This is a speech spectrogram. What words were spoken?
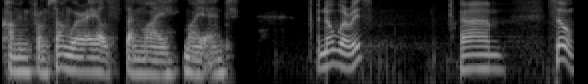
coming from somewhere else than my my end. No worries. Um, so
